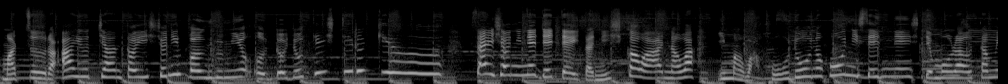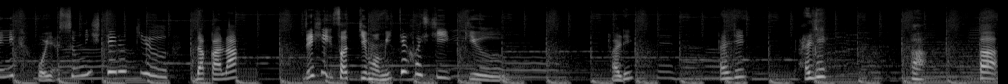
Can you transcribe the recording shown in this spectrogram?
松浦あゆちゃんと一緒に番組をお届けしてるきゅ最初にね出ていた西川アナは今は報道の方に専念してもらうためにお休みしてるきゅだからぜひそっちも見てほしいきゅーあれ？あれ？あれ？ああ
